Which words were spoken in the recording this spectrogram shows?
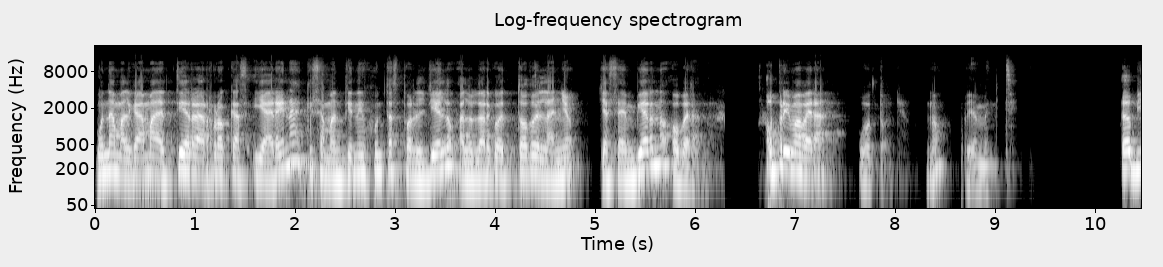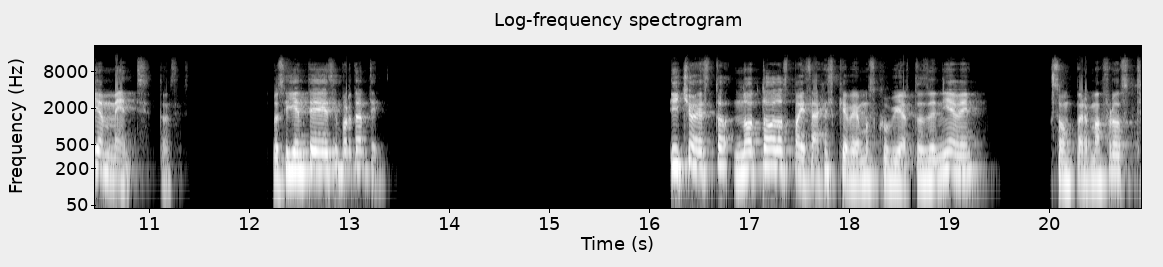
una amalgama de tierra, rocas y arena que se mantienen juntas por el hielo a lo largo de todo el año, ya sea invierno o verano, o primavera u otoño, ¿no? Obviamente. Obviamente. Entonces, lo siguiente es importante. Dicho esto, no todos los paisajes que vemos cubiertos de nieve son permafrost,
